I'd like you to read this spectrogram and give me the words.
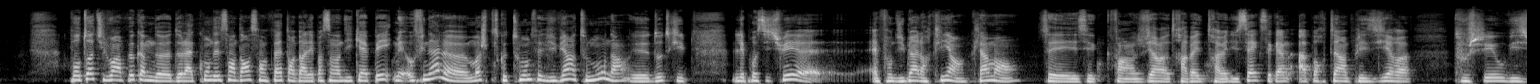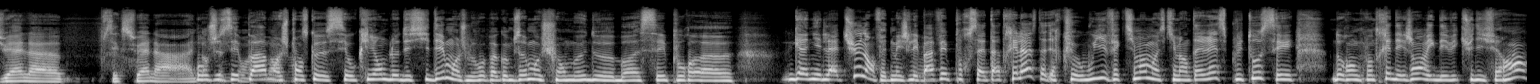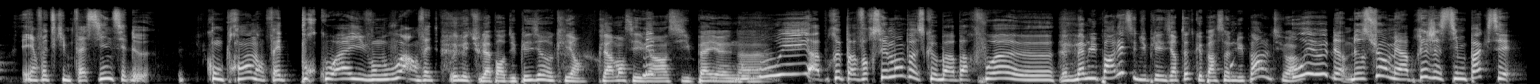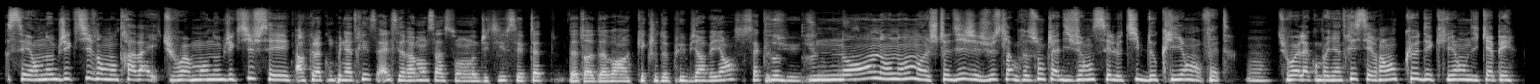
Pour toi, tu le vois un peu comme de, la condescendance en fait envers les personnes handicapées, mais au final, euh, moi je pense que tout le monde fait du bien à tout le monde. Hein. D'autres qui, les prostituées, euh, elles font du bien à leurs clients, clairement. Hein. C'est, c'est, enfin, je veux dire, travail, travail du sexe, c'est quand même apporter un plaisir euh, touché ou visuel sexuel à bon je sais pas. moi je pense que c'est au client de le décider. Moi je le vois pas comme ça. Moi je suis en mode euh, bah c'est pour euh, gagner de la thune en fait. Mais je l'ai pas fait pour cet attrait là c'est-à-dire que oui effectivement moi ce qui m'intéresse plutôt c'est de rencontrer des gens avec des vécus différents. Et en fait ce qui me fascine c'est de comprendre en fait pourquoi ils vont nous voir en fait. Oui, mais tu l'apportes du plaisir au client. Clairement, s'il vient, s'il paye une. Euh, oui, après pas forcément parce que bah parfois. Euh... Même lui parler, c'est du plaisir. Peut-être que personne lui parle, tu vois. Oui, oui, bien, bien sûr, mais après, j'estime pas que c'est c'est un objectif dans mon travail. Tu vois, mon objectif c'est. Alors que l'accompagnatrice, elle, c'est vraiment ça. Son objectif, c'est peut-être d'avoir quelque chose de plus bienveillant. C'est ça que tu, tu. non, non, non. Moi, je te dis, j'ai juste l'impression que la différence, c'est le type de client en fait. Hum. Tu vois, l'accompagnatrice, c'est vraiment que des clients handicapés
